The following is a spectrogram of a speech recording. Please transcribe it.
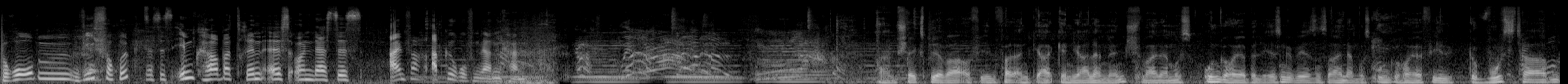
proben wie verrückt, dass es im Körper drin ist und dass das einfach abgerufen werden kann. Shakespeare war auf jeden Fall ein genialer Mensch, weil er muss ungeheuer belesen gewesen sein, er muss ungeheuer viel gewusst haben.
